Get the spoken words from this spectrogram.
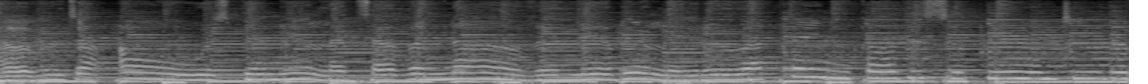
Haven't I always been here? Let's have another nibble later. I think I'll disappear into the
